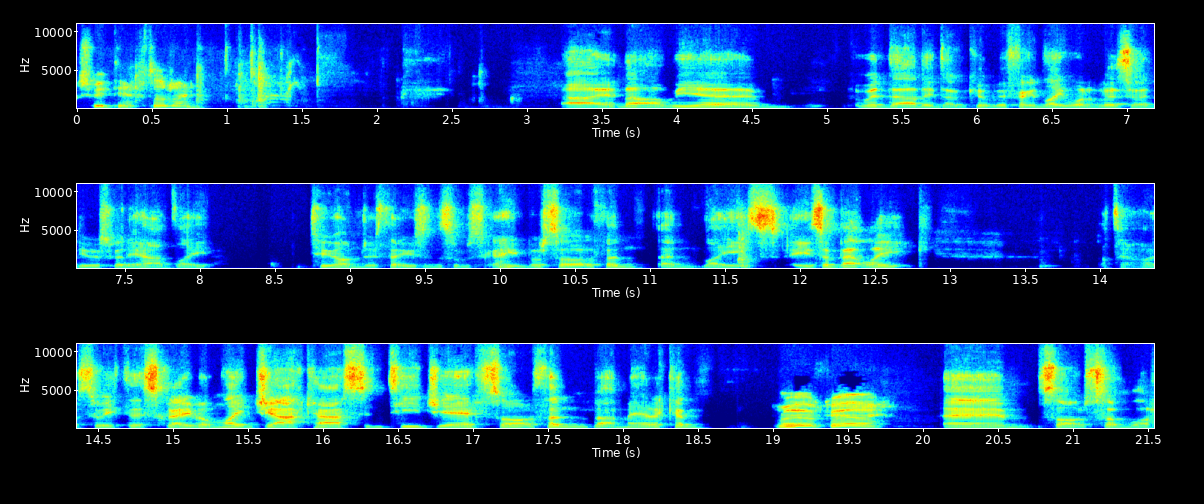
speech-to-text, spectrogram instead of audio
speak to you after, right? Aye, no, we um with Danny Duncan, we found like one of his videos when he had like two hundred thousand subscribers, sort of thing, and like he's he's a bit like. I don't know what's the way to describe him, like Jackass and TGF sort of thing, but American. Okay. um, sort of similar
